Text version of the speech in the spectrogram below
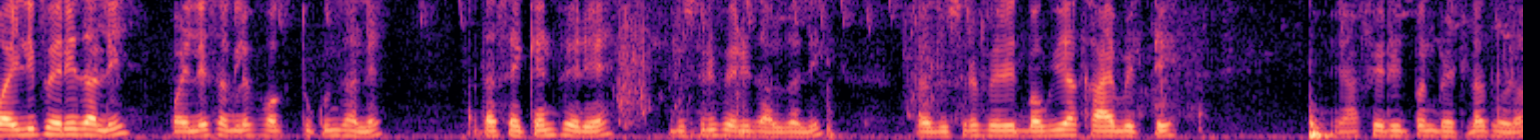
पहिली फेरी झाली. पहिले सगळे फक्त तुकून झाले. आता सेकंड फेरी आहे. दुसरी फेरी चालू झाली. तर दुसऱ्या फेरीत बघूया काय भेटते. या फेरीत पण भेटलं थोडं.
